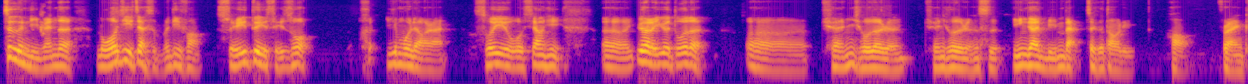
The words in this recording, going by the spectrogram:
这个里面的逻辑在什么地方？谁对谁错，很一目了然。所以我相信，呃，越来越多的呃全球的人，全球的人士应该明白这个道理。好，Frank。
